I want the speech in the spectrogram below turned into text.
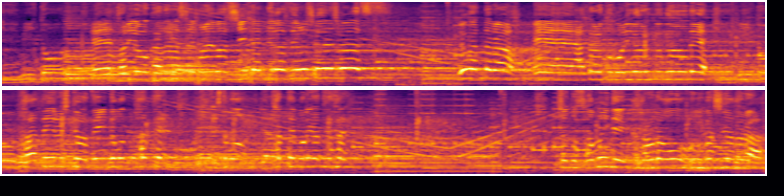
えー、鳥を飾らせてもらいます。新谷って言います。よろしくお願いします。よかったら、えー、明るく盛り上がる曲なので立てる人は全員とも立ってぜひとも立って盛り上がってください。ちょっと寒いんで体を動かしながら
